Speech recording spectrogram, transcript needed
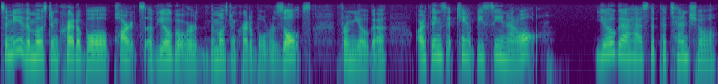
to me, the most incredible parts of yoga or the most incredible results from yoga are things that can't be seen at all. Yoga has the potential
